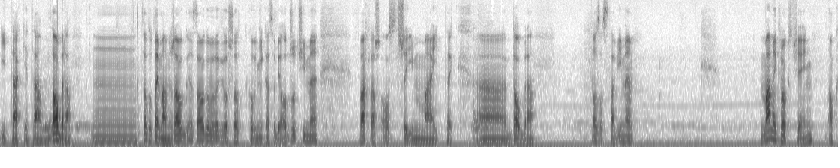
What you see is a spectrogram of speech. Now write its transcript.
i takie tam. Dobra. Mm, co tutaj mamy? Żał- Załogowego środkownika sobie odrzucimy. Wachlarz ostrzy i majtek. E, dobra. To zostawimy. Mamy krok w cień. Ok.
